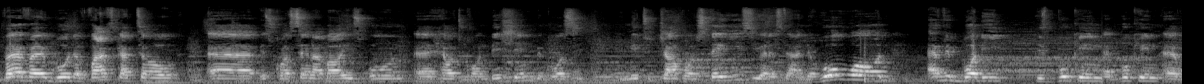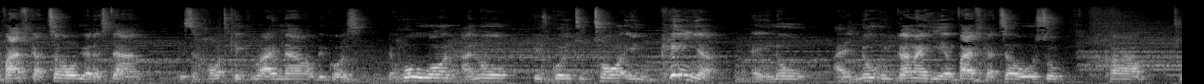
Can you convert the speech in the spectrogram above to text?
very very good. The Vybz Kartel uh, is concerned about his own uh, health condition because he need to jump on stages. You understand? The whole world, everybody is booking uh, booking uh, Vybz Kartel. You understand? It's a hot cake right now because the whole world. I know he's going to tour in Kenya, and you know I know in Ghana here, Vybz Kartel also come to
